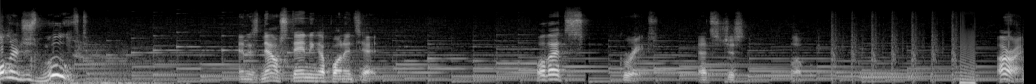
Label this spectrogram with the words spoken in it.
Boulder just moved and is now standing up on its head. Well, that's great. That's just lovely. All right.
